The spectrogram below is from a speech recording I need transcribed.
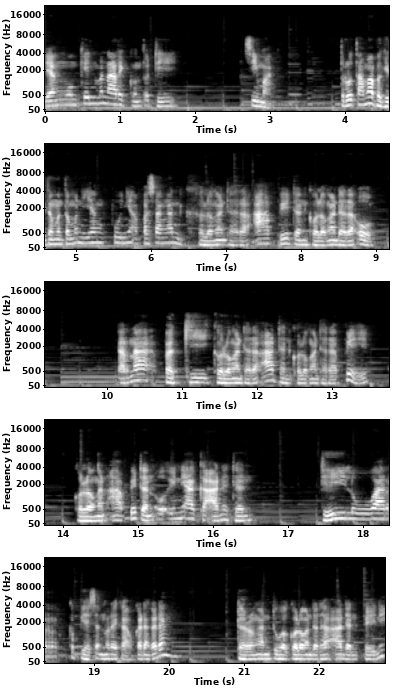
yang mungkin menarik untuk disimak terutama bagi teman-teman yang punya pasangan golongan darah AB dan golongan darah O. Karena bagi golongan darah A dan golongan darah B, golongan AB dan O ini agak aneh dan di luar kebiasaan mereka. Kadang-kadang dorongan dua golongan darah A dan B ini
